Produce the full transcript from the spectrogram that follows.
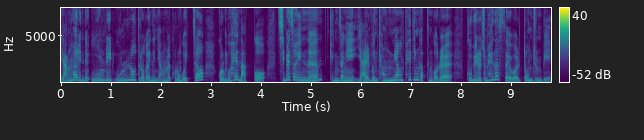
양말인데 울이, 울로 들어가 있는 양말 그런 거 있죠? 그런 거 해놨고, 집에서 있는 굉장히 얇은 경량 패딩 같은 거를 구비를 좀 해놨어요. 월동 준비.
